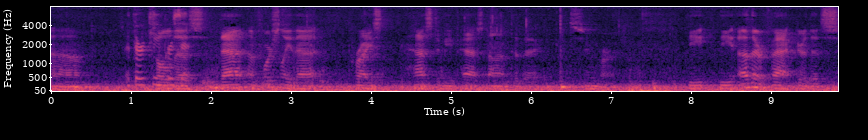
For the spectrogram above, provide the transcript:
um, thirteen told percent. us that, unfortunately, that price has to be passed on to the consumer. The, the other factor that's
